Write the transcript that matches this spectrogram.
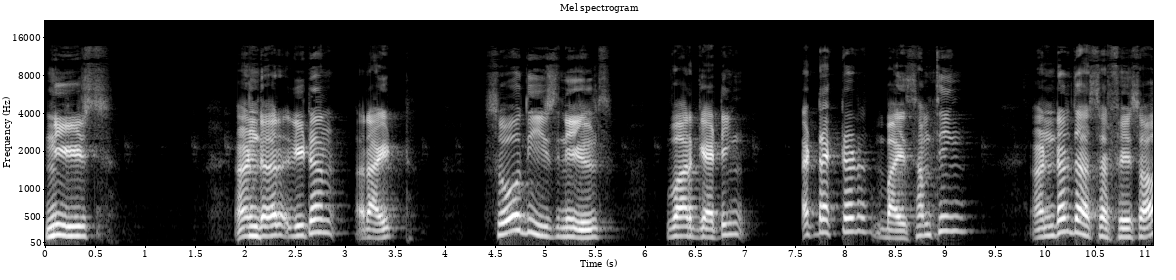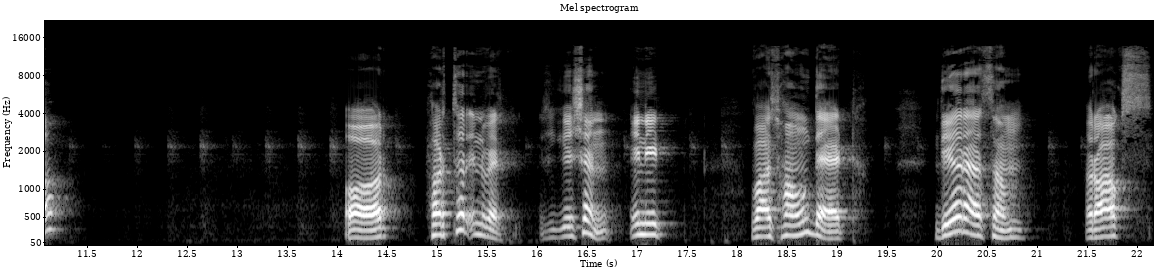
needs under written right, so these nails were getting attracted by something under the surface of or further investigation in it was found that there are some rocks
